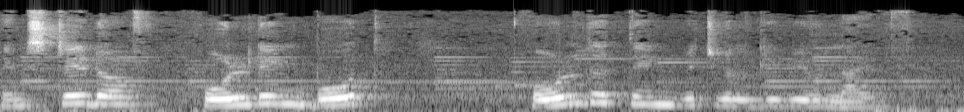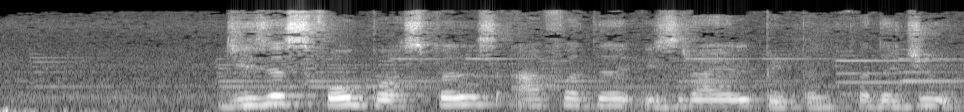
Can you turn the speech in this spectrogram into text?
instead of holding both Hold the thing which will give you life. Jesus' four gospels are for the Israel people, for the Jews,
